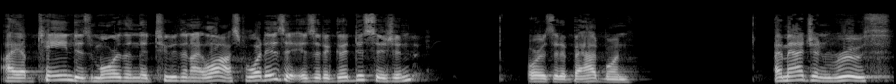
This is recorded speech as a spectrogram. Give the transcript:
I obtained is more than the two that I lost. What is it? Is it a good decision or is it a bad one? I imagine Ruth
